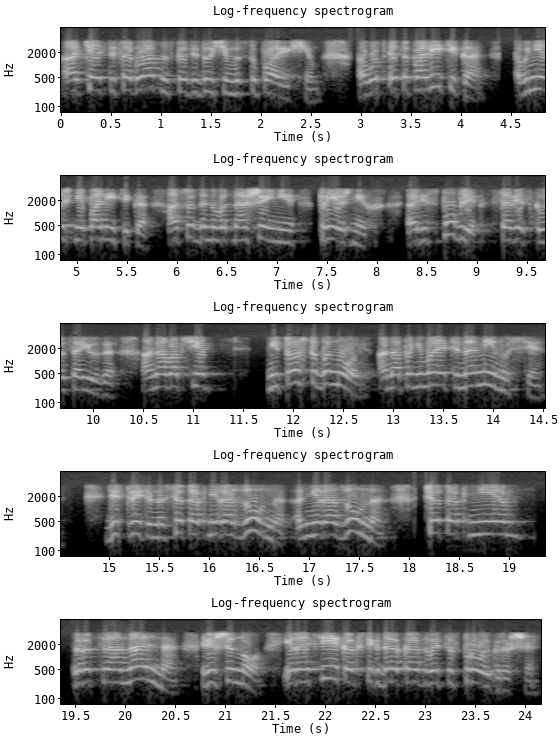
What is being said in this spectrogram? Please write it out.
отчасти согласна с предыдущим выступающим. А вот эта политика, внешняя политика, особенно в отношении прежних республик Советского Союза, она вообще не то чтобы ноль, она, понимаете, на минусе. Действительно, все так неразумно, неразумно, все так не рационально решено. И Россия, как всегда, оказывается в проигрыше.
